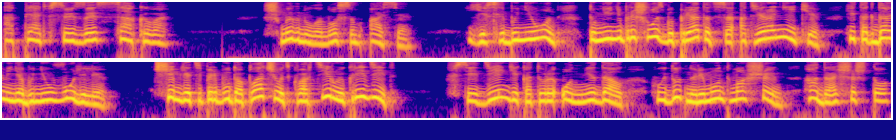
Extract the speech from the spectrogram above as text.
«Опять все из-за Исакова!» Шмыгнула носом Ася. «Если бы не он, то мне не пришлось бы прятаться от Вероники, и тогда меня бы не уволили. Чем я теперь буду оплачивать квартиру и кредит? Все деньги, которые он мне дал, уйдут на ремонт машин. А дальше что?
